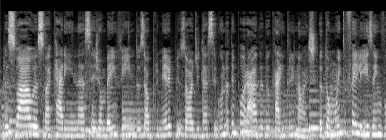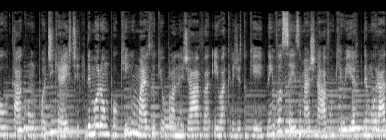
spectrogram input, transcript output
pessoal, eu sou a Karina. Sejam bem-vindos ao primeiro episódio da segunda temporada do Cá Entre Nós. Eu tô muito feliz em voltar com o podcast. Demorou um pouquinho mais do que eu planejava e eu acredito que nem vocês imaginavam que eu ia demorar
